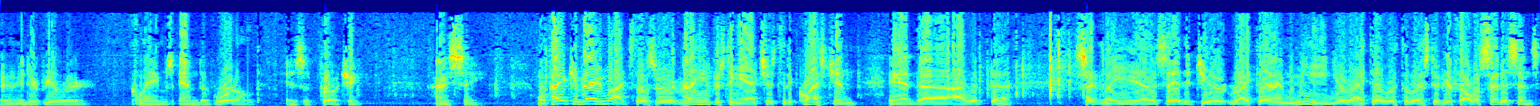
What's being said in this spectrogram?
interviewer claims end of world is approaching. I see. Well, thank you very much. Those were very interesting answers to the question, and uh, I would uh, certainly uh, say that you're right there in the mean. You're right there with the rest of your fellow citizens.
